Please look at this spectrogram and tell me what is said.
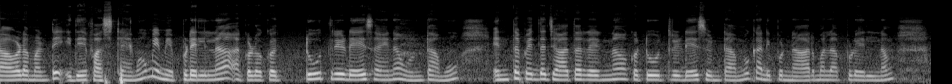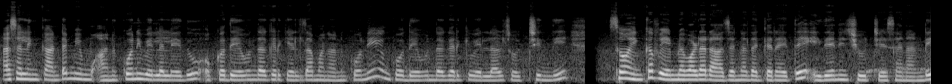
రావడం అంటే ఇదే ఫస్ట్ టైము. మేము ఎప్పుడు వెళ్ళినా అక్కడ ఒక టూ త్రీ డేస్ అయినా ఉంటాము. ఎంత పెద్ద జాతర వెళ్ళినా ఒక టూ త్రీ డేస్ ఉంటాము. కానీ ఇప్పుడు నార్మల్ అప్పుడు వెళ్ళినాం. అసలు ఇంకా అంటే మేము అనుకొని వెళ్ళలేదు. ఒక దేవుని దగ్గరికి వెళ్తామని అనుకొని ఇంకో దేవుని దగ్గరికి వెళ్ళాల్సి వచ్చింది. సో ఇంకా వేములవాడ రాజన్న దగ్గర అయితే ఇదే నేను షూట్ చేశానండి.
